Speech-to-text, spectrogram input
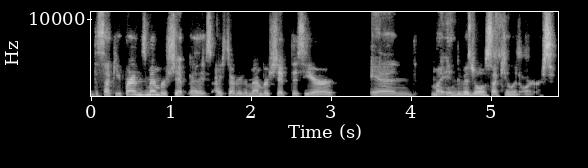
the Sucky Friends membership, I started a membership this year, and my individual succulent orders.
